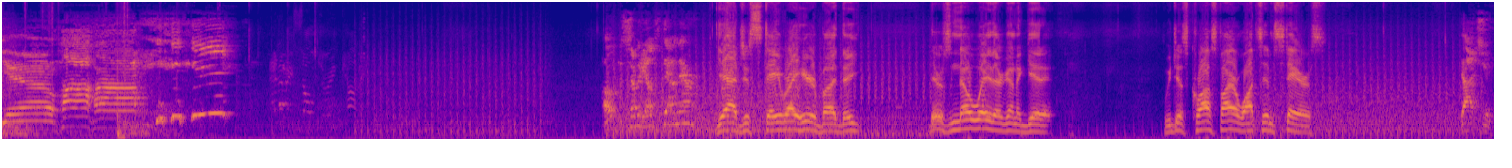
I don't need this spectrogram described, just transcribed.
You. Ha ha. Enemy soldier incoming. oh, somebody else down there? Yeah, just stay right here, bud. They, there's no way they're gonna get it. We just crossfire. Watch them stairs. Got you.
